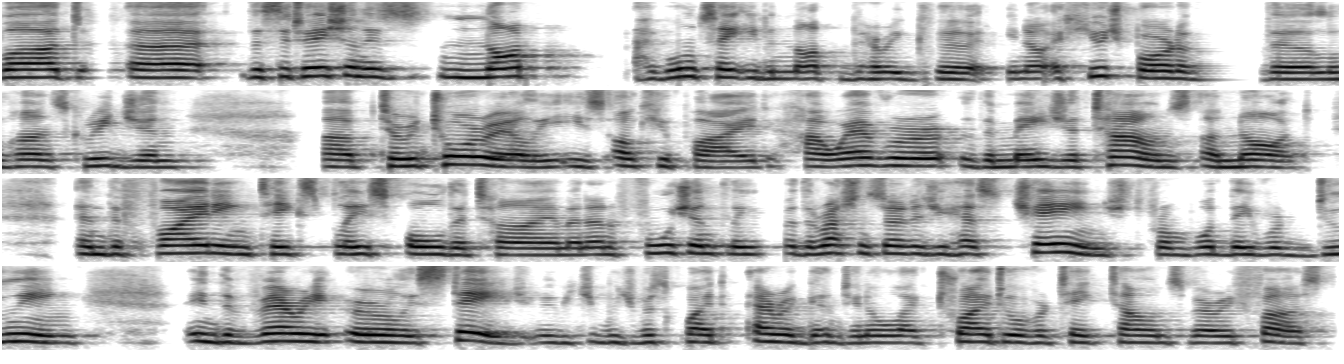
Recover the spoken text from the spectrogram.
But uh, the situation is not I won't say even not very good. You know, a huge part of the Luhansk region uh, territorially is occupied. However, the major towns are not. And the fighting takes place all the time. And unfortunately, the Russian strategy has changed from what they were doing in the very early stage, which, which was quite arrogant, you know, like try to overtake towns very fast.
